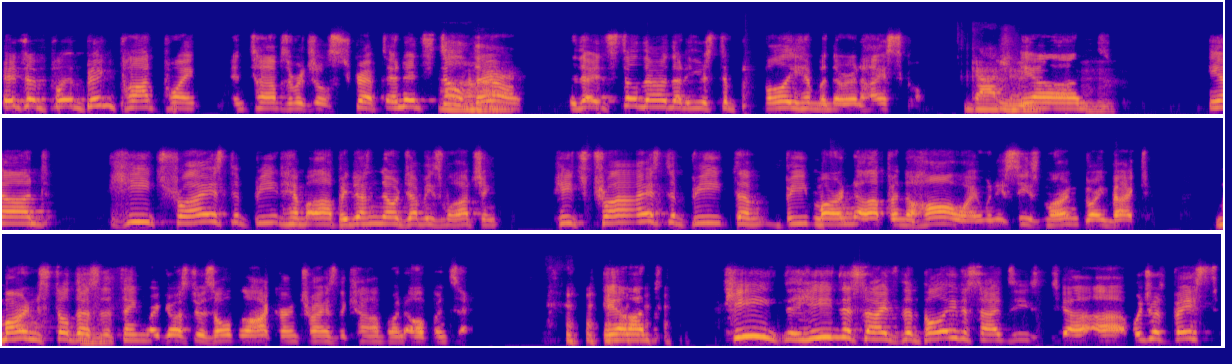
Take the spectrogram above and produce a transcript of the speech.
It's a p- big plot point in Tom's original script, and it's still Uh-huh. there. It's still there that he used to bully him when they were in high school. Gotcha. Mhm. And Mhm. and he tries to beat him up. He doesn't know Debbie's watching. He tries to beat the beat Martin up in the hallway when he sees Martin going back. To, Martin still does the thing where he goes to his old locker and tries the combo and opens it. and he he decides the bully decides he's uh, uh, which was based.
